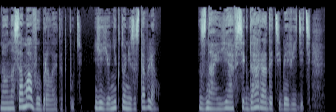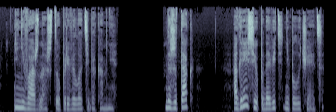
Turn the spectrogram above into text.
Но она сама выбрала этот путь. Ее никто не заставлял. Знай, я всегда рада тебя видеть, и неважно, что привело тебя ко мне. Даже так агрессию подавить не получается.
